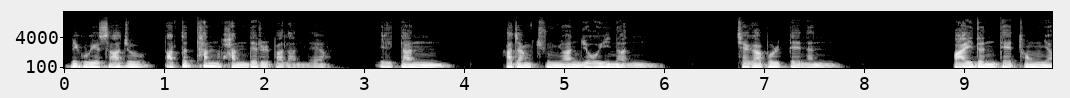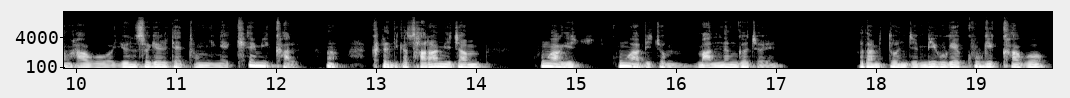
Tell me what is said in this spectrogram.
미국에서 아주 따뜻한 환대를 받았네요. 일단 가장 중요한 요인은 제가 볼 때는 바이든 대통령하고 윤석열 대통령의 케미칼 그러니까 사람이 참 궁합이, 궁합이 좀 맞는 거죠. 그다음에 또 이제 미국의 국익하고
